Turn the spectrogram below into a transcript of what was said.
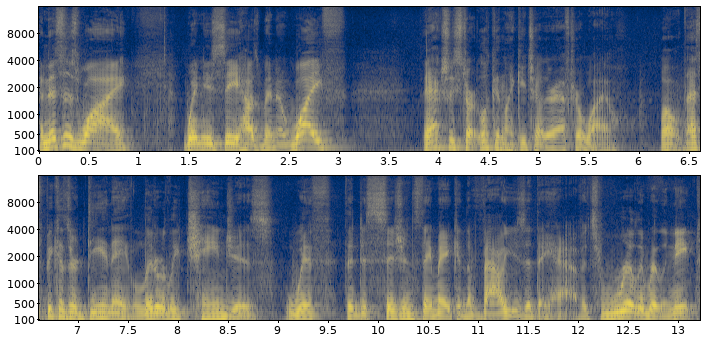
And this is why when you see husband and wife, they actually start looking like each other after a while. Well, that's because their DNA literally changes with the decisions they make and the values that they have. It's really, really neat.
